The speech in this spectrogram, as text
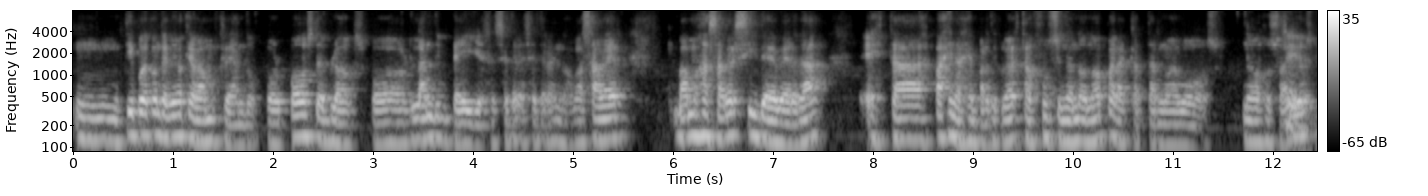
tipo de contenido que vamos creando, por posts de blogs, por landing pages, etcétera, etcétera. Nos va a saber, vamos a saber si de verdad estas páginas en particular están funcionando o no para captar nuevos, nuevos usuarios sí,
